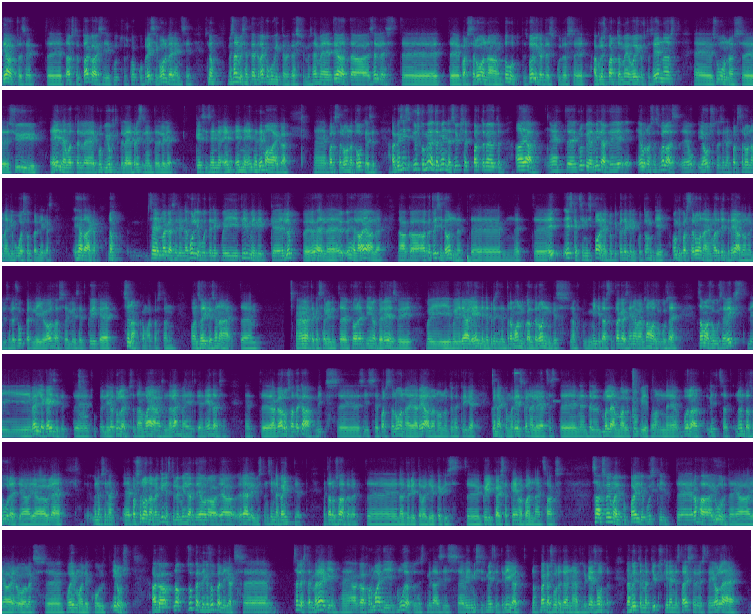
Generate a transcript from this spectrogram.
teatas, et ta astub tagasi, kutsus kokku pressikonverentsi, siis noh, me saime sealt teada väga huvitavaid asju, me saime teada sellest, et Barcelona on tohututes võlgades, kuidas, aga kuidas Bartomeu õigustas ennast, suunas süü eelnevatele klubijuhtidele ja presidentidele, kes siis enne, enne, enne tema aega Barcelonat ohjasid aga siis justkui mööda minnes üks hetk Bartomeu ütleb, aa jaa, et eh, klubi on miljardi euroses võlas ja otsustasin, et Barcelona mängib uues superliigas. head aega. noh, see on väga selline Hollywoodilik või filmilik eh, lõpp ühele, ühele ajale, aga, aga tõsi ta on, et, et eeskätt siin Hispaania klubid ka tegelikult ongi, ongi Barcelona ja Madrid Real olnud ju selle superliiga osas sellised kõige sõnakamad, vast on, on see õige sõna, et ma ei mäleta, kas see oli nüüd äh, Florentino Perez või, või, või Reali endine president Ramon Calderon, kes noh, mingid aastad tagasi enam-vähem samasuguse, samasuguse veksli välja käisid, et, superliiga tuleb, seda on vaja, sinna lähme ja nii edasi. Et äh, aga aru saada ka, miks äh, siis Barcelona ja Real on olnud ühed kõige kõnekamad eeskõnelejad, sest nendel mõlemal klubil on võlad lihtsalt nõnda suured ja, ja üle või noh, sinna Barcelonal on kindlasti üle miljardi euro ja Realil vist on sinna kanti, et, et arusaadav, et nad üritavad ju ikkagist kõik asjad käima panna, et saaks, saaks võimalikult palju kuskilt raha juurde ja, ja elu oleks võimalikult ilus. Aga no superliiga superliigaks, sellest ärme räägi, aga formaadi muudatusest, mida siis või mis siis meistrite liigat noh, väga suure tõenäosusega ees ootab. peame ütlema, et ükski nendest asjadest ei ole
